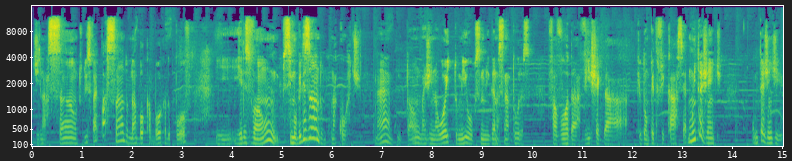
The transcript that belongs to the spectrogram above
de nação, tudo isso vai passando na boca a boca do povo e, e eles vão se mobilizando na corte, né? Então imagina 8 mil, se não me engano, assinaturas favor da vicha da, que o Dom Pedro ficasse. É muita gente, é muita gente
